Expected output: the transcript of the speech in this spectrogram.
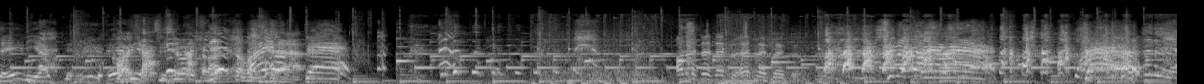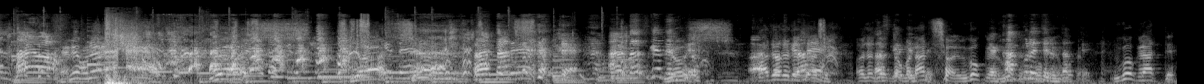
エリアってエリア縮まるから早くってあナイスナイスナイスナイスナイス。ナイスはて。めえ骨折れよっしゃあ助けて。あ助けて。よしあちょちょちょちょちょちょちょお前なんちょ動くな動くな隠れて。るんだって。動くなって。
